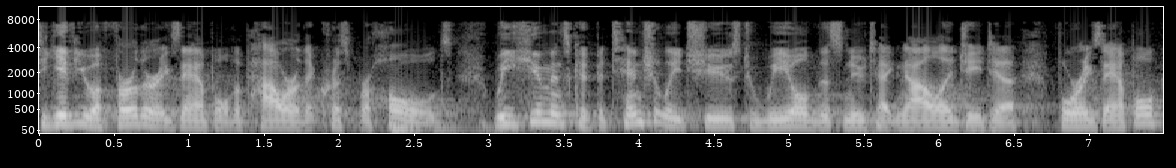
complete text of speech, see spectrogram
To give you a further example of the power that CRISPR holds, we humans could potentially choose to wield this new technology to, for example,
